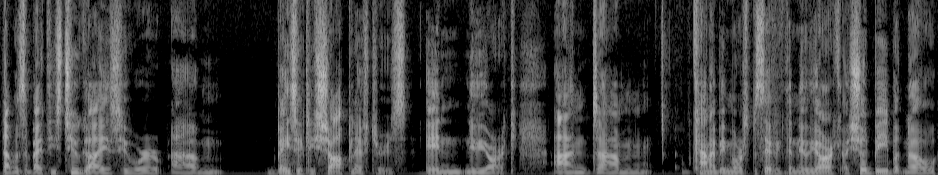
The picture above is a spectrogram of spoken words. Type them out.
That was about these two guys who were um basically shoplifters in New York. And um, can I be more specific than New York? I should be, but no.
